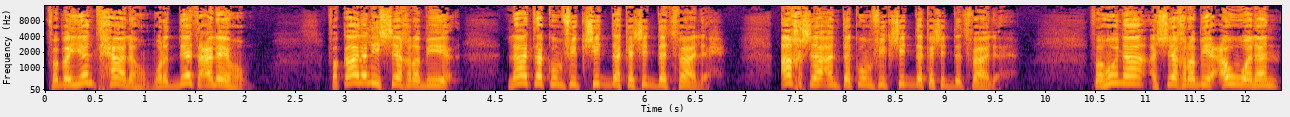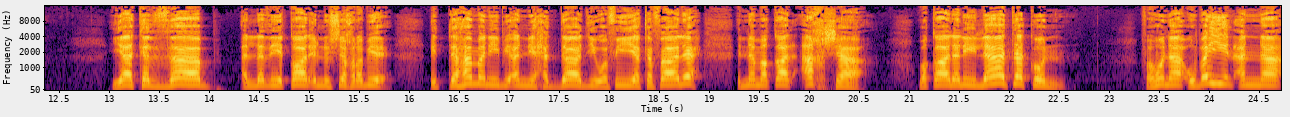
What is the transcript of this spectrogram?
فبينت حالهم ورديت عليهم. فقال لي الشيخ ربيع لا تكن فيك شدة كشدة فالح. أخشى أن تكون فيك شدة كشدة فالح. فهنا الشيخ ربيع اولا يا كذاب الذي قال إنه الشيخ ربيع اتهمني بأني حدادي وفي كفالح إنما قال أخشى وقال لي لا تكن. فهنا أبين أن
